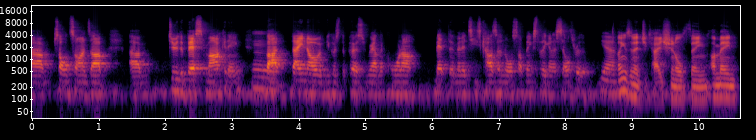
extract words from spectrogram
um, sold signs up, um, do the best marketing, Mm. but they know him because the person around the corner met them and it's his cousin or something, so they're going to sell through them. yeah. I think it's an educational thing. I mean,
